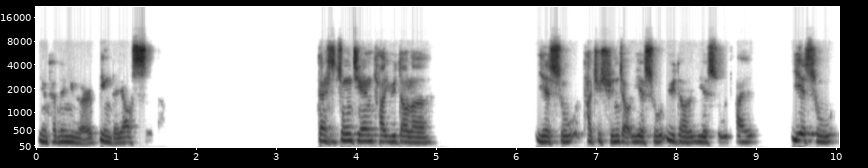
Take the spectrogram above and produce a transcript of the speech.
因为他的女儿病得要死了。但是中间他遇到了耶稣，他去寻找耶稣，遇到了耶稣，他耶稣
